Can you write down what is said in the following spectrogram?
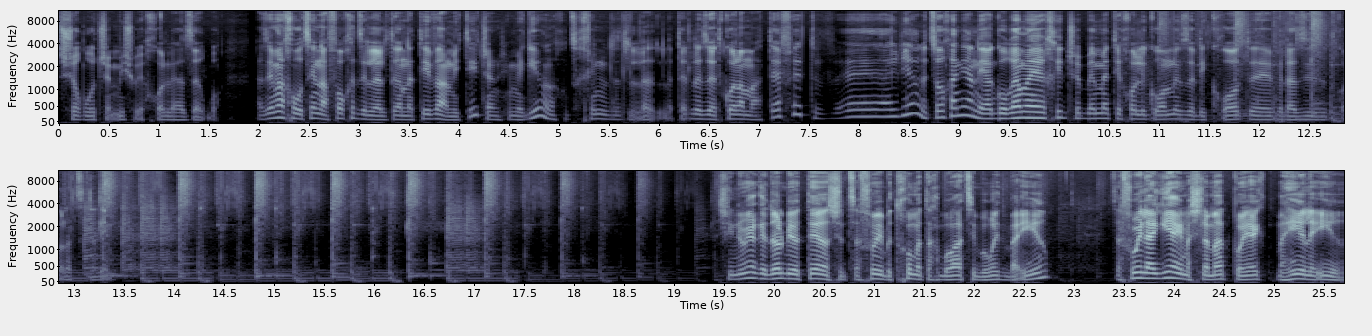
שירות שמישהו יכול להיעזר בו. אז אם אנחנו רוצים להפוך את זה לאלטרנטיבה אמיתית, שאנשים יגיעו, אנחנו צריכים לתת לזה את כל המעטפת, והעירייה, לצורך העניין, היא הגורם היחיד שבאמת יכול לגרום לזה לקרות אה, ולהזיז את כל הצדדים. השינוי הגדול ביותר שצפוי בתחום התחבורה הציבורית בעיר, צפוי להגיע עם השלמת פרויקט מהיר לעיר.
